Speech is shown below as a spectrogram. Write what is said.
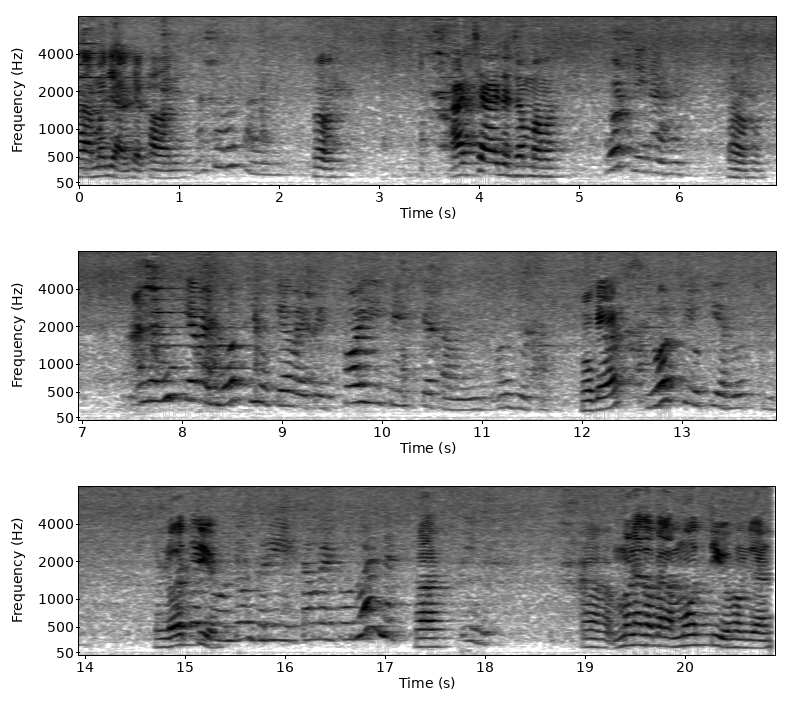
હા મજા આવશે ખાવાની. હા આજ છે આજે જમવામાં? રોટલી ના હા. હા હા. આને કહેવાય લોચિયું કહેવાય કંઈક. ફળી કંઈક કહેતા હોય અંજુર હું કહેવાય? લોચિયું કે લોચિયું? લોતિયું ટમેટું હોય ને હા. હા મને તો પેલા મોતિયું સમજણ.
